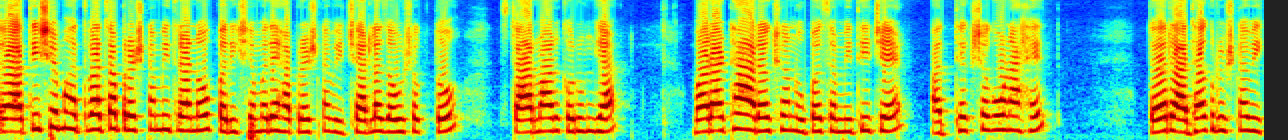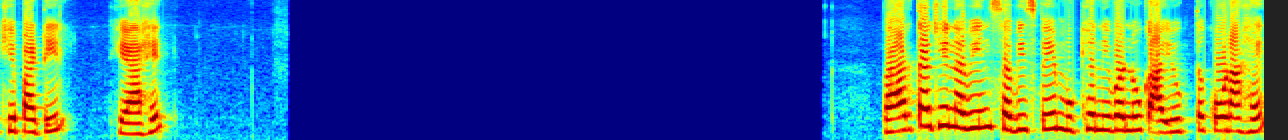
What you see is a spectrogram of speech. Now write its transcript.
तर अतिशय महत्त्वाचा प्रश्न मित्रांनो परीक्षेमध्ये हा प्रश्न विचारला जाऊ शकतो. स्टार मार्क करून घ्या. मराठा आरक्षण उपसमितीचे अध्यक्ष कोण आहेत? तर राधाकृष्ण विखे पाटील हे आहेत. भारताची नवीन सव्वीसवे मुख्य निवडणूक आयुक्त कोण आहेत?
